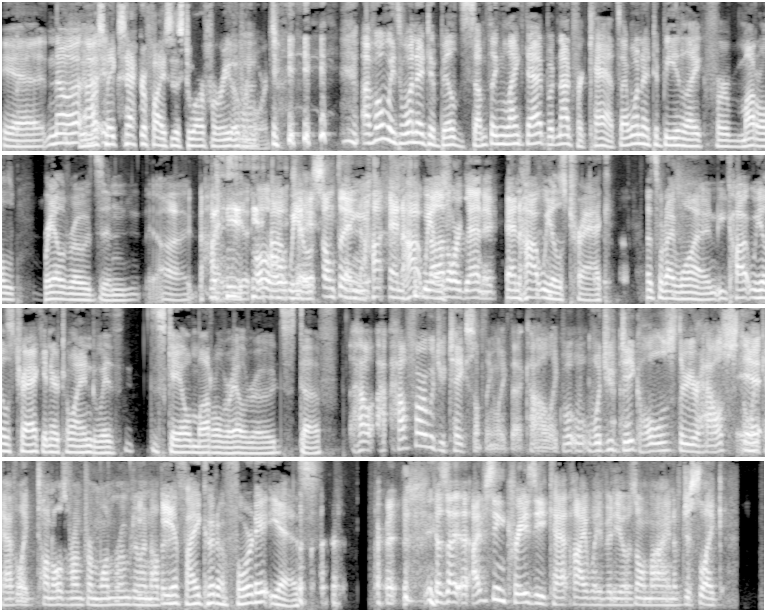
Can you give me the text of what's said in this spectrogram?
Yeah. No, We I, must make sacrifices to our furry overlords. I've always wanted to build something like that, but not for cats. I want it to be like for model railroads and uh, Hot, Wheel- Oh, Hot okay, Wheels something and hot, and Hot Wheels non-organic. and Hot Wheels track. That's what I want. Hot Wheels track intertwined with scale model railroad stuff. How how far would you take something like that, Kyle? Like, w- would you dig holes through your house to like have like tunnels run from one room to another? If I could afford it, yes. Because I I've seen crazy cat highway videos online of just like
